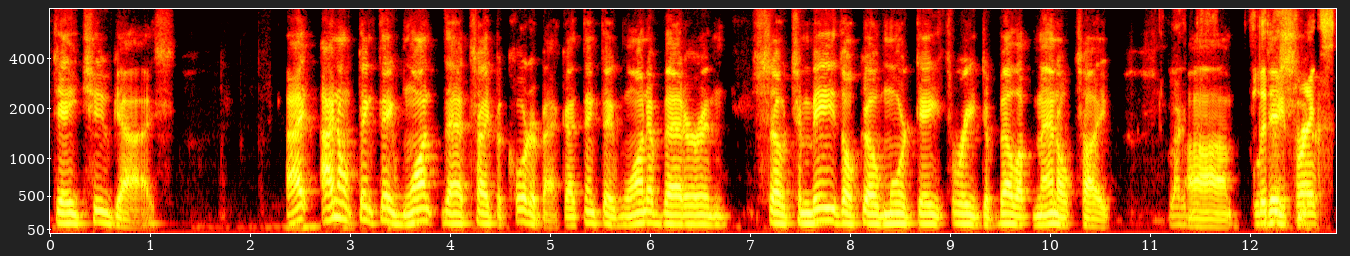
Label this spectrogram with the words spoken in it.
day two guys. I I don't think they want that type of quarterback. I think they want a veteran. So to me, they'll go more day three developmental type. Like um, Felipe this year. Franks.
